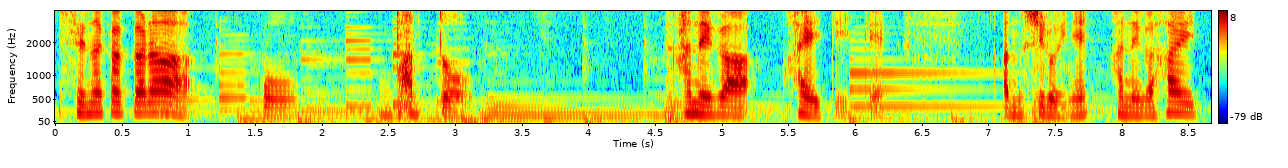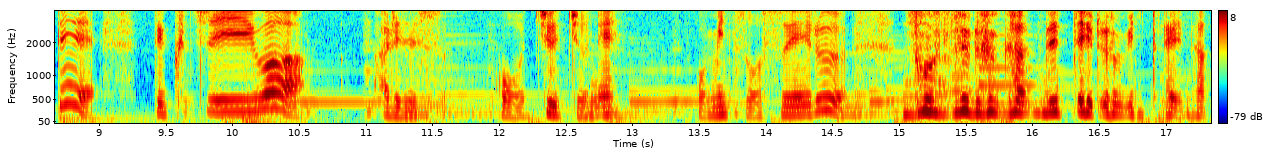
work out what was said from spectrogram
背中からこうバッと羽が生えていてあの白いね羽が生えてで口はあれです。こうチューチューねこう蜜を吸えるノズルが出てるみたいな。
